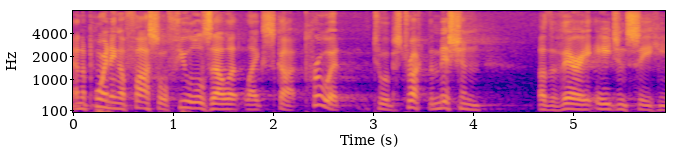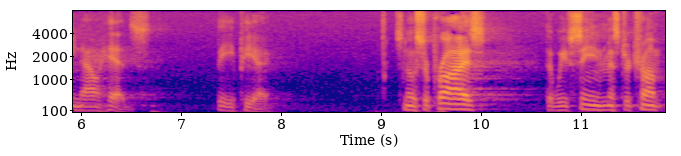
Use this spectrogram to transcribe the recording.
and appointing a fossil fuel zealot like Scott Pruitt to obstruct the mission of the very agency he now heads, the EPA. It's no surprise that we've seen Mr. Trump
